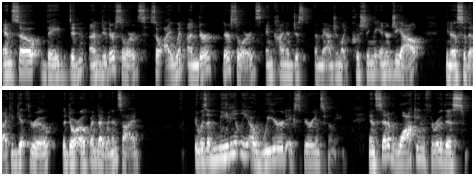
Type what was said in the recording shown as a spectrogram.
And so they didn't undo their swords. So I went under their swords and kind of just imagined like pushing the energy out, you know, so that I could get through. The door opened. I went inside. It was immediately a weird experience for me. Instead of walking through this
